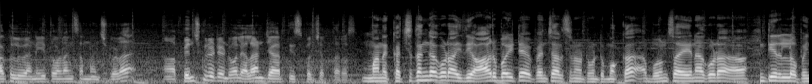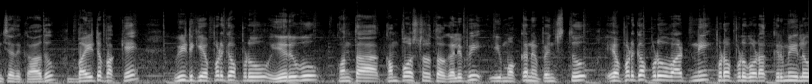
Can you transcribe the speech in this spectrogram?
ఆకులు కానీ తోడడానికి సంబంధించి కూడా పెంచుకునేటువంటి వాళ్ళు ఎలాంటి జాగ్రత్త తీసుకోవాలి చెప్తారు? మనకు ఖచ్చితంగా కూడా ఇది ఆరు బయటే పెంచాల్సినటువంటి మొక్క. బోన్సా అయినా కూడా ఇంటీరియర్లో పెంచేది కాదు. బయట పక్కే వీటికి ఎప్పటికప్పుడు ఎరువు కొంత కంపోస్టర్తో కలిపి ఈ మొక్కని పెంచుతూ ఎప్పటికప్పుడు వాటిని అప్పుడప్పుడు కూడా క్రిమిలు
